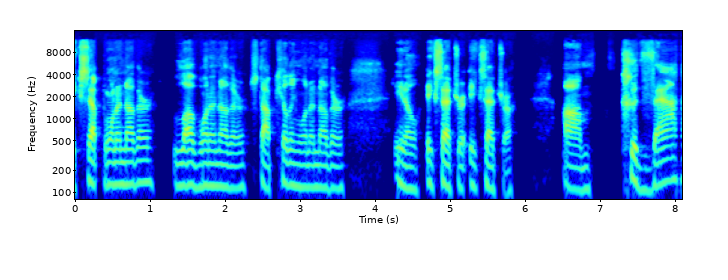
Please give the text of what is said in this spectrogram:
accept one another, love one another, stop killing one another, you know, etc., etc. Um, could that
